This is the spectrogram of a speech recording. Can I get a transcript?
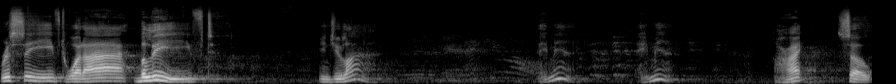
received what I believed in July. Amen. Amen. All right? So,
